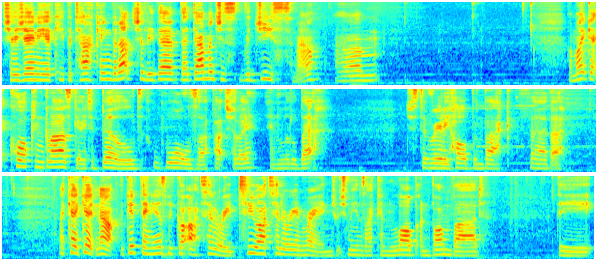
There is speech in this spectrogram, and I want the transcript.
Shoshone keep attacking, but actually their, their damage is reduced now. Um, I might get Cork and Glasgow to build walls up, actually, in a little bit. Just to really hold them back further. Okay, good. Now, the good thing is we've got artillery. Two artillery in range, which means I can lob and bombard the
